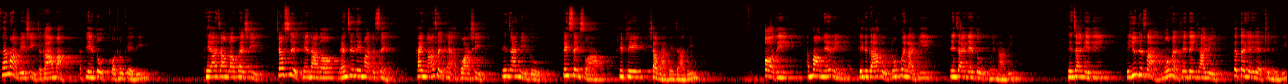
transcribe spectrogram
ခမ်းမဘေးရှိတကားမှအပြင်သို့ခေါ်ထုတ်ခဲ့သည်။ဖះเจ้าနောက်ဖက်ရှိကြောက်စစ်ခင်းထားသောလမ်းကျင်းလေးမှတဆင့်ခိုင်90ခန့်အကွာရှိတင်းချိုင်းမြေသို့တိတ်ဆိတ်စွာဖြည်းဖြည်းလျှောက်လာခဲ့ကြသည်။အော်သည်အမောင်ထဲတွင်ဂိတ်တကားကိုတွန်းဖွင့်လိုက်ပြီးတင်းချိုင်းထဲသို့ဝင်လာသည်။တင်းချိုင်းမြေသည်ဂယုတဆိုင်မုံမှန်ထိမ့်သိမ်းထား၍တက်တက်ရက်ရက်ဖြစ်နေသည်။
